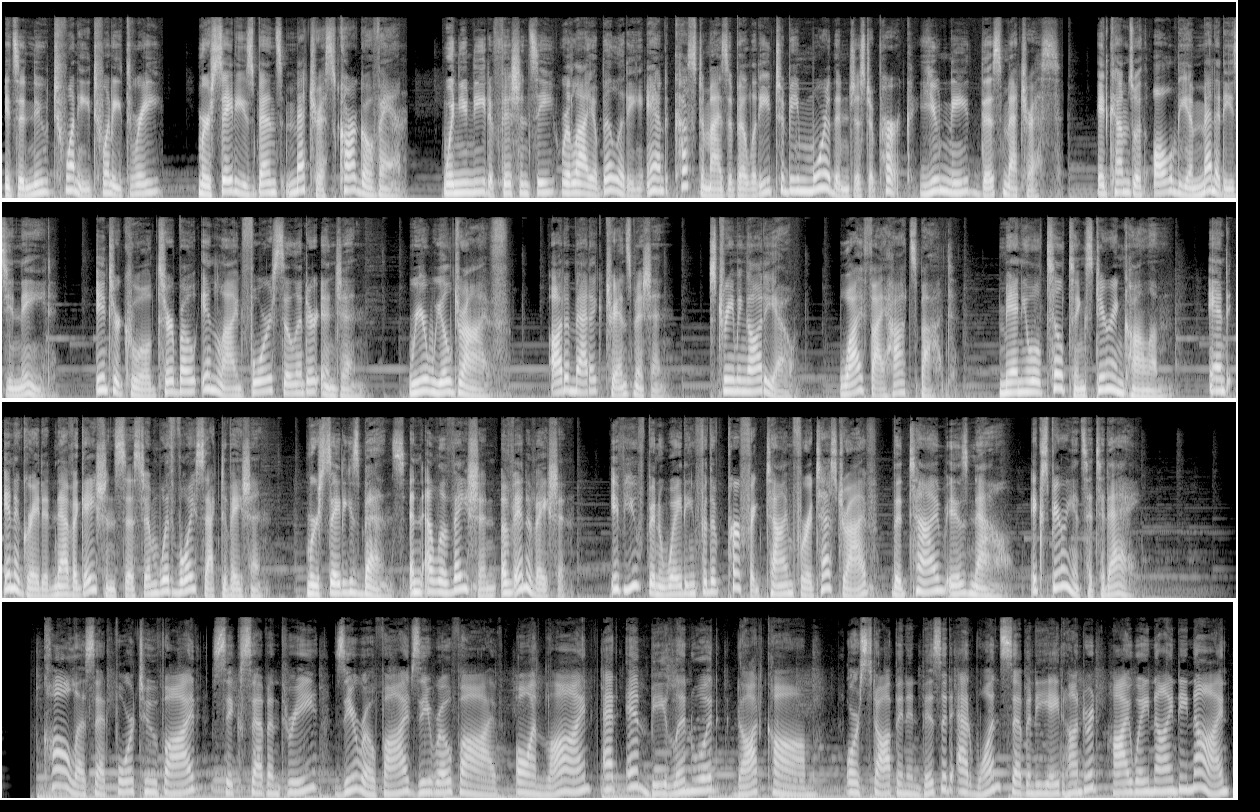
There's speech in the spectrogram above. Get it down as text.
It's a new 2023 Mercedes Benz Metris cargo van. When you need efficiency, reliability, and customizability to be more than just a perk, you need this Metris. It comes with all the amenities you need intercooled turbo inline four cylinder engine, rear wheel drive, automatic transmission, streaming audio, Wi Fi hotspot, manual tilting steering column, and integrated navigation system with voice activation. Mercedes Benz, an elevation of innovation. If you've been waiting for the perfect time for a test drive, the time is now. Experience it today. Call us at 425 673 0505, online at mblynnwood.com, or stop in and visit at 17800 Highway 99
